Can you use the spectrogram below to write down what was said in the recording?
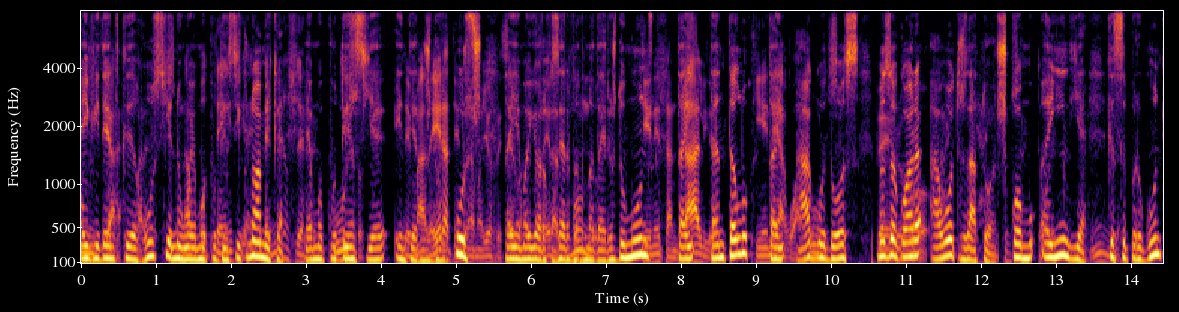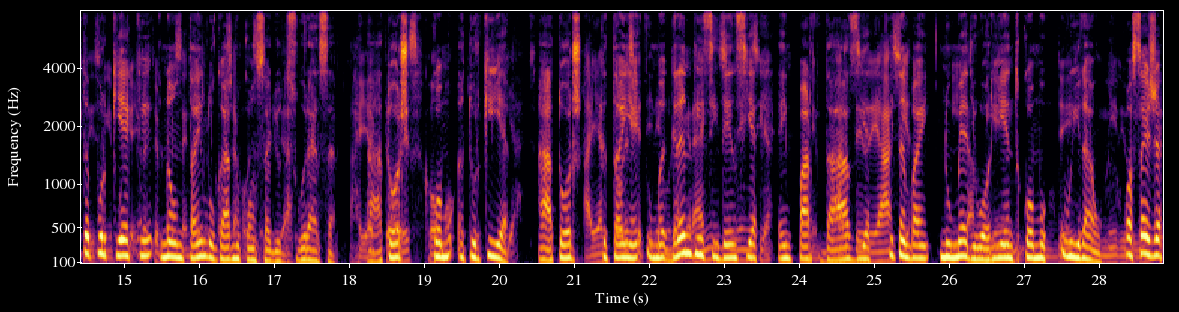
É evidente que a Rússia não é uma potência económica, é uma potência em termos de recursos. Tem a maior reserva de madeiras do mundo, tem tântalo, tem água doce, mas agora há outros atores, como a Índia, que se pergunta por que é que não tem lugar no Conselho de Segurança. Há atores como a Turquia. Há atores que têm uma grande incidência em parte da Ásia e também no Médio Oriente, como o Irão. Ou seja,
